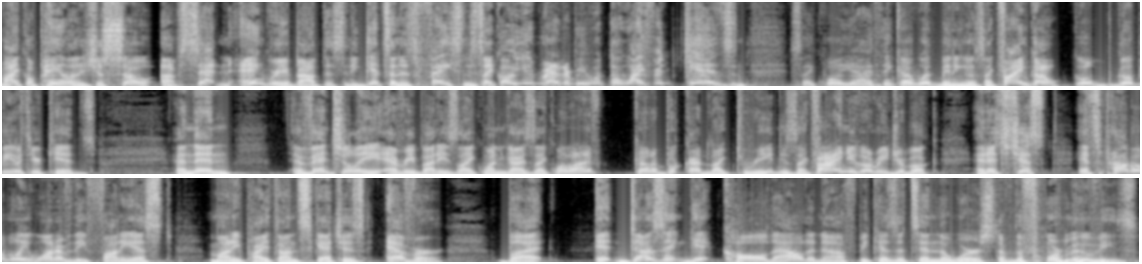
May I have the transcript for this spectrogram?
Michael Palin is just so upset and angry about this. And he gets in his face and he's like, Oh, you'd rather be with the wife and kids. And he's like, Well, yeah, I think I would. And he goes like, Fine, go, go, go be with your kids. And then eventually everybody's like, one guy's like, Well, I've got a book I'd like to read. And He's like, Fine, you go read your book. And it's just, it's probably one of the funniest Monty Python sketches ever. But it doesn't get called out enough because it's in the worst of the four movies.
